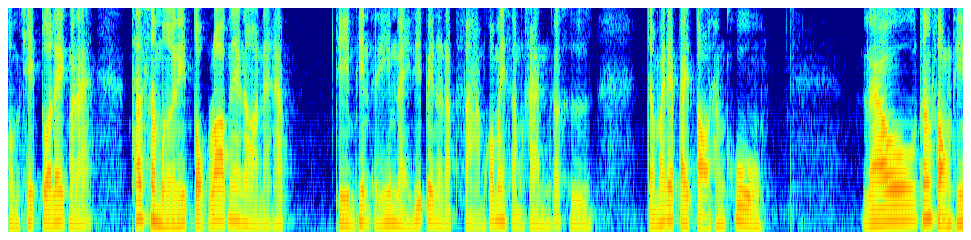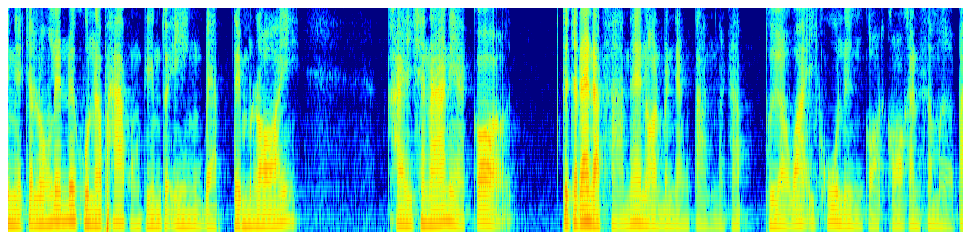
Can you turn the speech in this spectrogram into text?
ผมเช็คตัวเลขมาแล้ว ถ้าเสมอนี่ตกรอบแน่นอนนะครับ ทีมที่ทีมไหนที่เป็นอันดับ 3 ก็ไม่สำคัญก็คือ จะไม่ได้ไปต่อทั้งคู่ แล้วทั้งสองทีมเนี่ยจะลงเล่นด้วยคุณภาพของทีมตัวเองแบบเต็มร้อย ใครชนะเนี่ยก็ก็จะได้อันดับ 3 แน่นอนเป็นอย่างต่ำนะครับเผื่อว่าอีกคู่หนึ่งกอดคอกันเสมอไป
